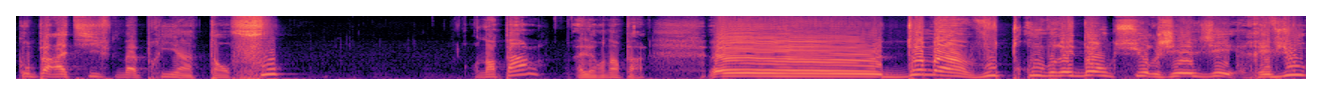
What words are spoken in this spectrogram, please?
comparatif m'a pris un temps fou. On en parle? Allez, on en parle. demain, vous trouverez donc sur GLG Review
